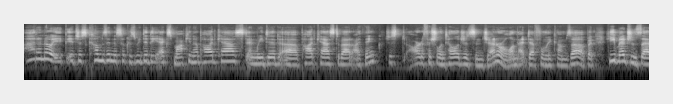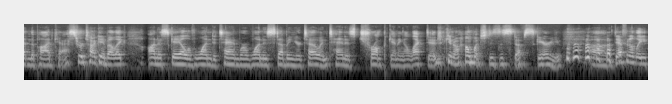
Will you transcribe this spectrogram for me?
I don't know. It, it just comes into so because we did the Ex Machina podcast and we did a podcast about I think just artificial intelligence in general, and that definitely comes up. But he mentions that in the podcast. We're talking about like on a scale of one to ten, where one is stubbing your toe and ten is Trump getting elected. You know, how much does this stuff scare you? uh, definitely,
